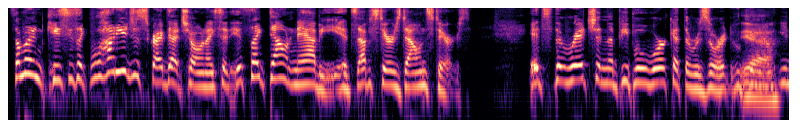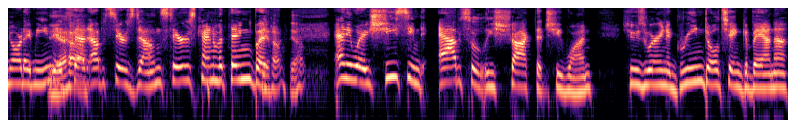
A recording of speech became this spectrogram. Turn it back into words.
Someone, Casey's like, well, how do you describe that show? And I said, it's like Downton Abbey. It's upstairs, downstairs. It's the rich and the people who work at the resort who Yeah. can, you know what I mean? Yeah. It's that upstairs, downstairs kind of a thing. But Yeah, yeah. anyway, she seemed absolutely shocked that she won. She was wearing a green Dolce and Gabbana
